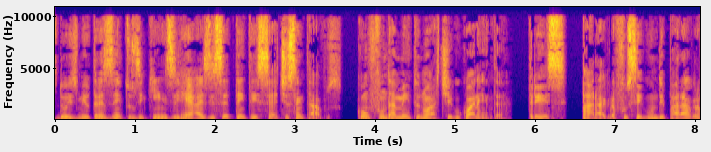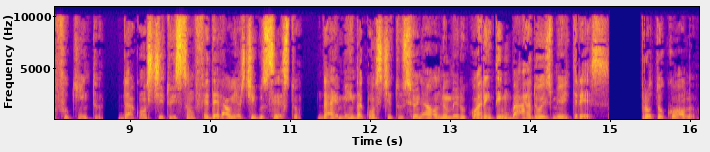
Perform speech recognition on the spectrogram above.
2.315,77, com fundamento no artigo 40, 3, parágrafo 2 e parágrafo 5 da Constituição Federal e artigo 6 da Emenda Constitucional número 41/2003. Protocolo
